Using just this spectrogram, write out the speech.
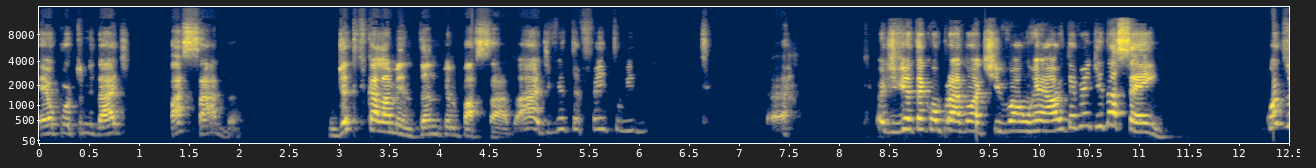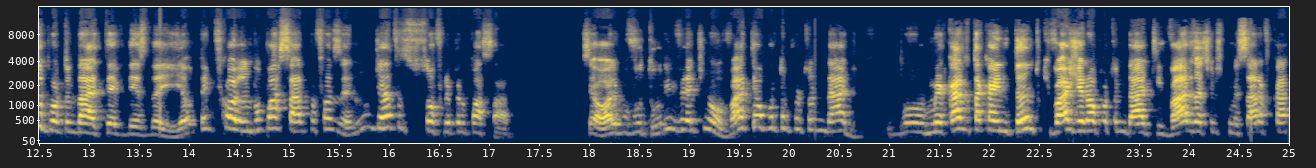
é oportunidade passada. Não adianta ficar lamentando pelo passado. Ah, devia ter feito isso. Ah, eu devia ter comprado um ativo a um real e ter vendido a cem. Quantas oportunidades teve desse daí? Eu tenho que ficar olhando para o passado para fazer. Não adianta sofrer pelo passado. Você olha para o futuro e vê de novo. Vai ter oportunidade. O mercado está caindo tanto que vai gerar oportunidade. Tem vários ativos que começaram a ficar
